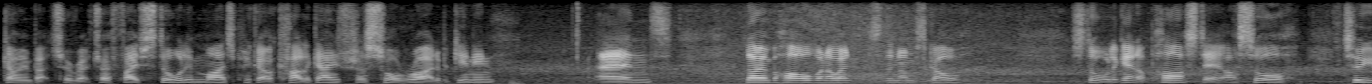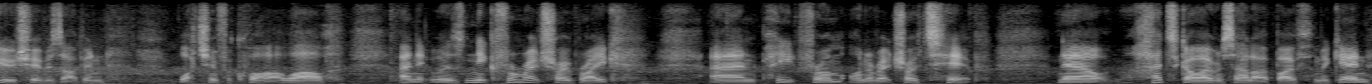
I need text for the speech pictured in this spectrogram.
going back to a retro faith stall in mind to pick up a couple of games which I saw right at the beginning and lo and behold when I went to the numbskull stall again I passed it I saw two YouTubers that I've been watching for quite a while and it was Nick from Retro Break and Pete from On a Retro Tip. Now I had to go over and say hello to both of them again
